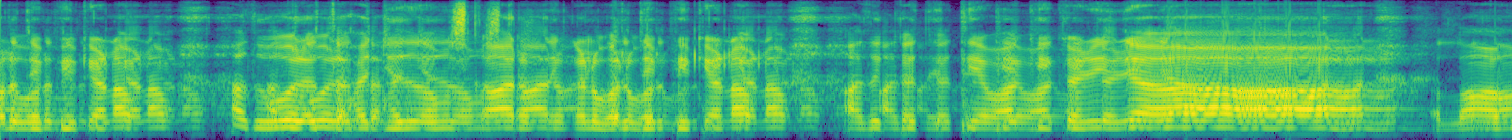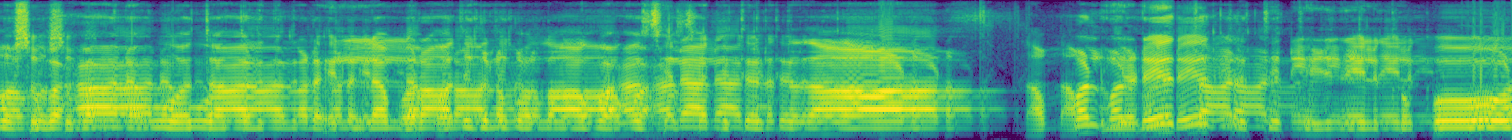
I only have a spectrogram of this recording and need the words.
വർദ്ധിപ്പിക്കണം. അതുപോലെ തഹജ്ജുദ് നമസ്കാരം നിങ്ങൾ വർദ്ധിപ്പിക്കണം. അതൊക്കെ നിത്യമാക്കി കഴിഞ്ഞാൽ അള്ളാഹു സുബ്ഹാനഹു വ തആല നിങ്ങളുടെ എല്ലാ മുറാദുകളും അള്ളാഹു ഹസനാക്കി തരുന്നതാണ്. നമ്മൾ ഇടയത്താഴത്തിന് എഴുന്നേൽക്കുമ്പോൾ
